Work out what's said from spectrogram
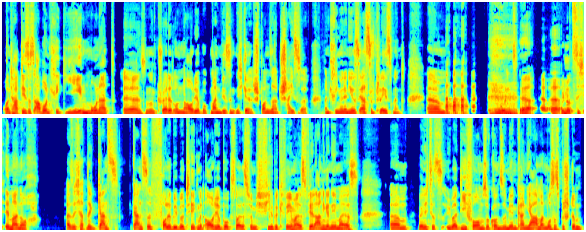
und habe dieses Abo und krieg jeden Monat äh, so ein Credit und ein Audiobook. Mann, wir sind nicht gesponsert. Scheiße. Wann kriegen wir denn hier das erste Placement? Ähm, und ja, äh, benutze ich immer noch. Also ich habe eine ganz ganze volle Bibliothek mit Audiobooks, weil das für mich viel bequemer ist, viel angenehmer ist, ähm, wenn ich das über die Form so konsumieren kann. Ja, man muss es bestimmt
